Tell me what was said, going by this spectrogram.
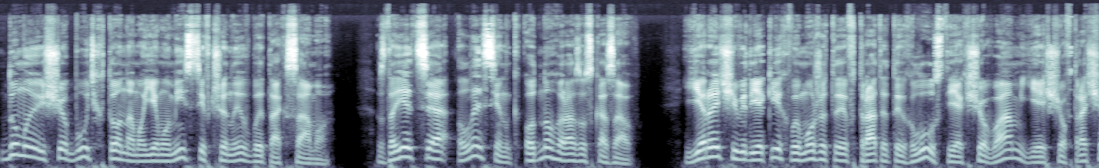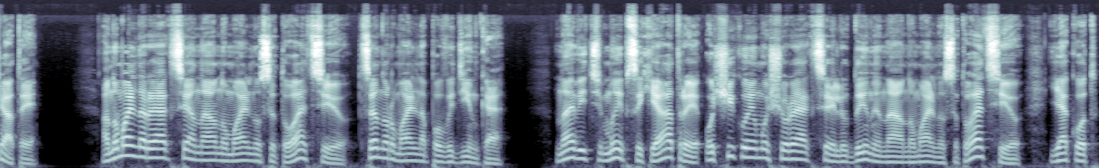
Думаю, що будь-хто на моєму місці вчинив би так само. Здається, Лесінг одного разу сказав є речі, від яких ви можете втратити глузд, якщо вам є що втрачати. Аномальна реакція на аномальну ситуацію це нормальна поведінка. Навіть ми, психіатри, очікуємо, що реакція людини на аномальну ситуацію, як от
